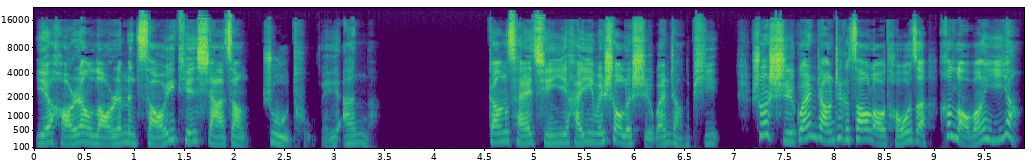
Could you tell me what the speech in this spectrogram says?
也好让老人们早一天下葬入土为安呢。刚才秦姨还因为受了史馆长的批，说史馆长这个糟老头子和老王一样，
